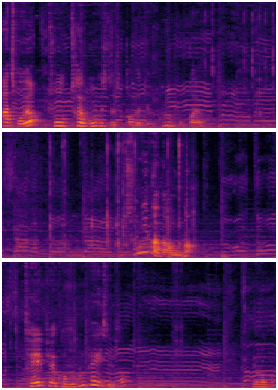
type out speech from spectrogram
아 저요? 저 잘 모르겠어요. 잠깐만요. 한번 볼까요? 순위가 나오나? JPL 거기 홈페이지에서? 여러분?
